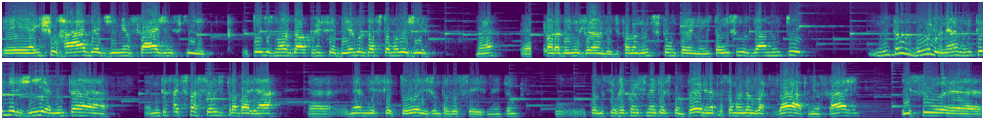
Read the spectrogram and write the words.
é a enxurrada de mensagens que todos nós da ALCO recebemos da oftalmologia, né? É, parabenizando de forma muito espontânea. Então isso nos dá muito, muito orgulho, né? Muita energia, muita, muita satisfação de trabalhar uh, né, nesse setor e junto a vocês, né? Então, o, quando o seu reconhecimento é espontâneo, né? A pessoa mandando WhatsApp, mensagem, isso é,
